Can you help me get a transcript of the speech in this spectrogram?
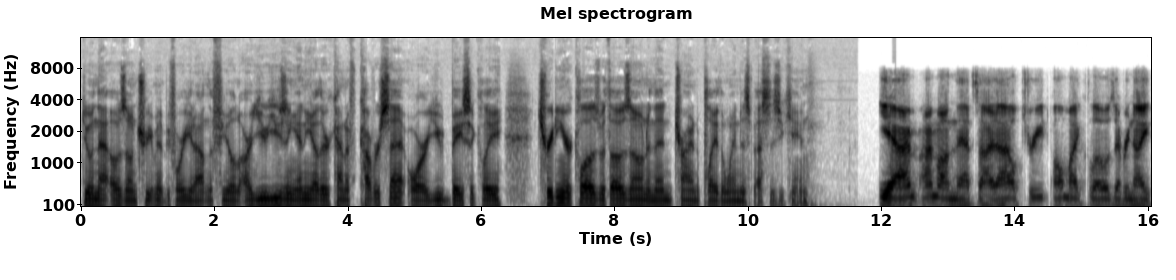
doing that ozone treatment before you get out in the field, are you using any other kind of cover scent, or are you basically treating your clothes with ozone and then trying to play the wind as best as you can? Yeah, I'm I'm on that side. I'll treat all my clothes every night.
